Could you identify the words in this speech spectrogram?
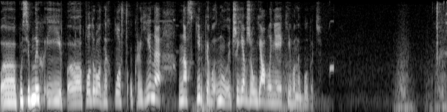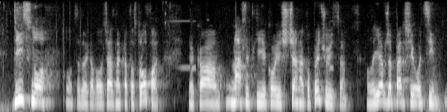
е, посівних і е, плодородних площ України. Наскільки ну чи є вже уявлення, які вони будуть? Дійсно, ну це така величезна катастрофа, яка наслідки якої ще накопичуються, але є вже перші оцінки.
